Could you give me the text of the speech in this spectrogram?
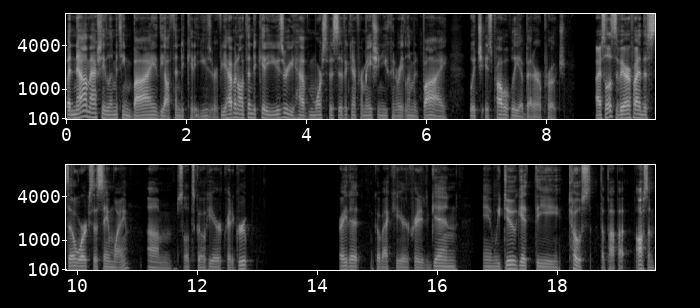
But now I'm actually limiting by the authenticated user. If you have an authenticated user, you have more specific information you can rate limit by which is probably a better approach. All right, so let's verify this still works the same way. Um, so let's go here, create a group, create it, go back here, create it again, and we do get the toast the pop up. Awesome.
